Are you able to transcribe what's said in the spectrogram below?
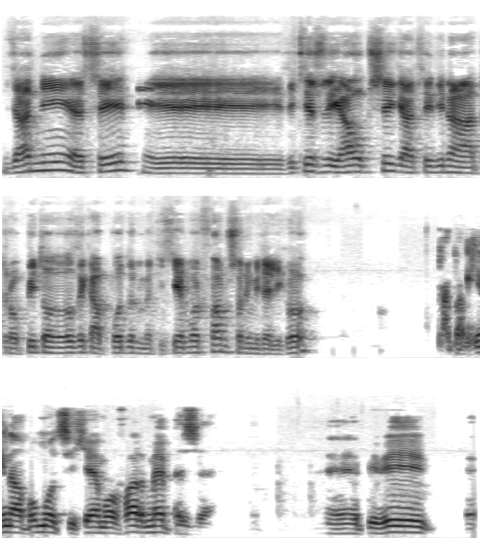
Γιάννη, εσύ, η δική σου διάποψη για αυτή την ανατροπή των 12 πόντων με τη Χέμορφαρ στον ημιτελικό. Καταρχήν να πούμε ότι η Χέμορφαρ με έπαιζε. Ε, επειδή ε,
